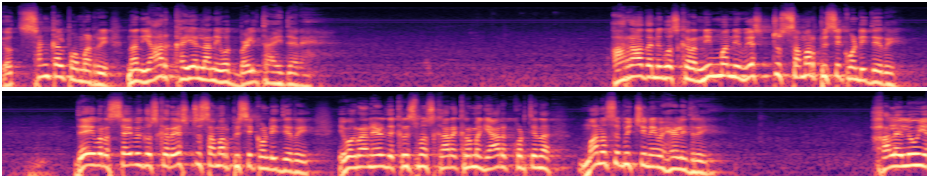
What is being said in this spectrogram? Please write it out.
ಇವತ್ತು ಸಂಕಲ್ಪ ಮಾಡಿರಿ. ನಾನು ಯಾರ ಕೈಯಲ್ಲಿ ನಾನು ಇವತ್ತು ಬೆಳೀತಾ ಇದ್ದೇನೆ? ಆರಾಧನೆಗೋಸ್ಕರ ನಿಮ್ಮನ್ನು ನೀವು ಎಷ್ಟು ಸಮರ್ಪಿಸಿಕೊಂಡಿದ್ದೀರಿ? ದೇವರ ಸೇವೆಗೋಸ್ಕರ ಎಷ್ಟು ಸಮರ್ಪಿಸಿಕೊಂಡಿದ್ದೀರಿ? ಇವಾಗ ನಾನು ಹೇಳಿದೆ ಕ್ರಿಸ್ಮಸ್ ಕಾರ್ಯಕ್ರಮಕ್ಕೆ ಯಾರಿಗೆ ಕೊಡ್ತೀನಿ ಮನಸ್ಸು ಬಿಚ್ಚಿ ನೀವು ಹೇಳಿದ್ರಿ. ಹಾಲೆಲೂಯ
